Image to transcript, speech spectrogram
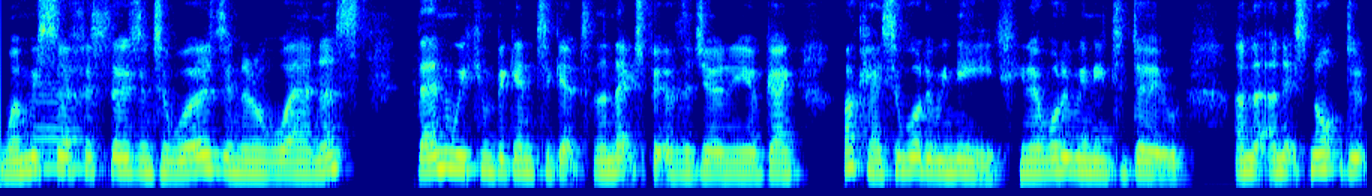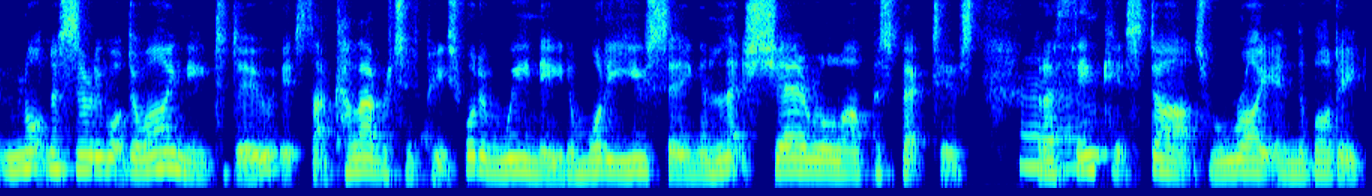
when we surface those into words in an awareness, then we can begin to get to the next bit of the journey of going, okay, so what do we need? You know, what do we need to do? And, and it's not not necessarily what do I need to do? It's that collaborative piece. What do we need? And what are you seeing? And let's share all our perspectives. Mm. But I think it starts right in the body.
